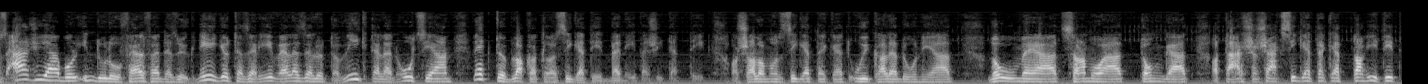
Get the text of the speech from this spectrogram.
Az Ázsiából induló felfedezők 4-5 ezer évvel ezelőtt a végtelen óceán legtöbb lakatlan szigetét benépesítették. A Salamon-szigeteket, Új-Kaledóniát, Noumeát, Samoát, Tongát, a Társaság szigeteket, Tahitit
